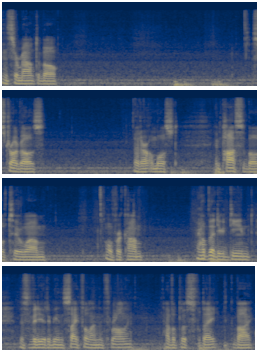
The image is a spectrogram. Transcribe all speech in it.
insurmountable struggles that are almost impossible to um, overcome. I hope that you deemed this video to be insightful and enthralling. Have a blissful day. Goodbye.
